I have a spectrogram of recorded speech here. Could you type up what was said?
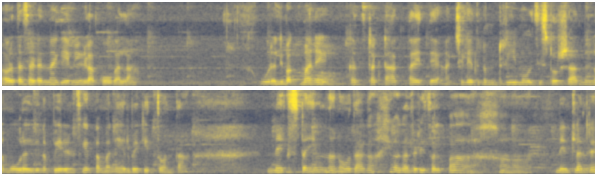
ಅವ್ರ ಹತ್ರ ಸಡನ್ನಾಗಿ ಏನು ಹೇಳೋಕ್ಕೆ ಹೋಗಲ್ಲ. ಊರಲ್ಲಿ ಇವಾಗ ಮನೆ ಕನ್ಸ್ಟ್ರಕ್ಟ್ ಇದೆ. ಆ್ಯಕ್ಚುಲಿ ಅದು ನಮ್ಮ ಡ್ರೀಮ್ ಹೌಸ್ ಇಷ್ಟು ವರ್ಷ ಆದಮೇಲೆ ನಮ್ಮ ಊರಲ್ಲಿ ನಮ್ಮ ಪೇರೆಂಟ್ಸ್ಗೆ ಅಂತ ಮನೆ ಇರಬೇಕಿತ್ತು ಅಂತ. ನೆಕ್ಸ್ಟ್ ಟೈಮ್ ನಾನು ಹೋದಾಗ, ಇವಾಗ ಆಲ್ರೆಡಿ ಸ್ವಲ್ಪ ನೆಂಟ್ಲಂದರೆ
